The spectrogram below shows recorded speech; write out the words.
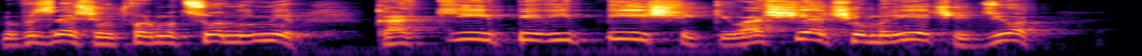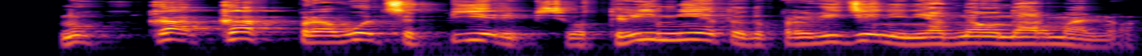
Ну, представляешь, информационный мир. Какие переписчики? Вообще о чем речь идет? Ну, как, как проводится перепись? Вот три метода проведения ни одного нормального.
